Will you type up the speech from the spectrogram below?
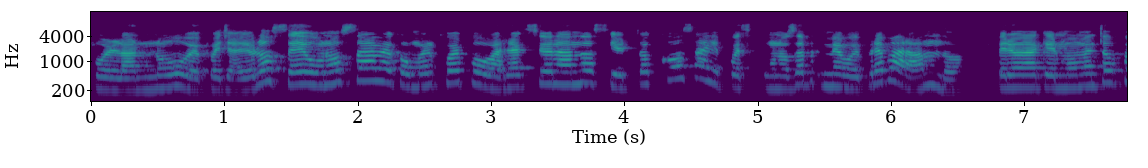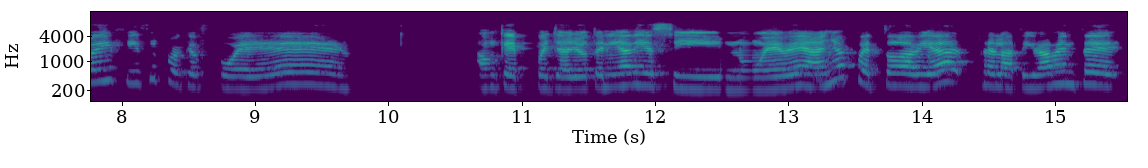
por las nubes, pues ya yo lo sé, uno sabe cómo el cuerpo va reaccionando a ciertas cosas y pues uno se, me voy preparando. Pero en aquel momento fue difícil porque fue, aunque pues ya yo tenía 19 años, pues todavía relativamente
